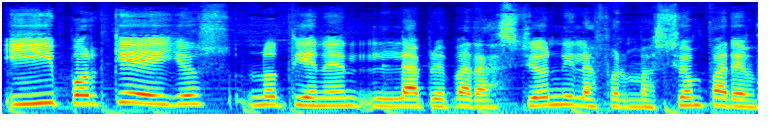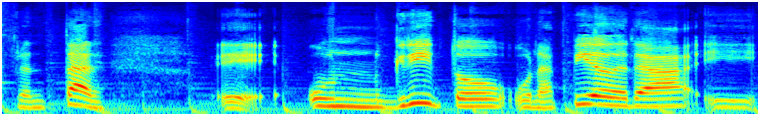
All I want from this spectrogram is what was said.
y porque ellos no tienen la preparación ni la formación para enfrentar eh, un grito, una piedra y,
